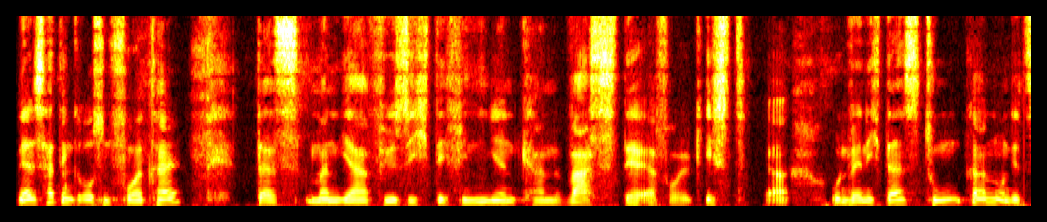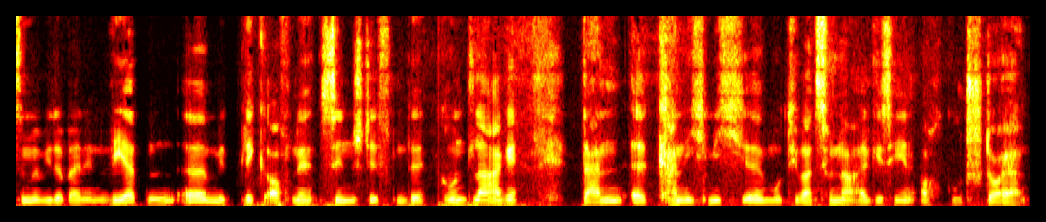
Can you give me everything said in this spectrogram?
Ja, das hat den großen Vorteil, dass man ja für sich definieren kann, was der Erfolg ist. Ja? Und wenn ich das tun kann, und jetzt sind wir wieder bei den Werten, äh, mit Blick auf eine sinnstiftende Grundlage, dann äh, kann ich mich äh, motivational gesehen auch gut steuern.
